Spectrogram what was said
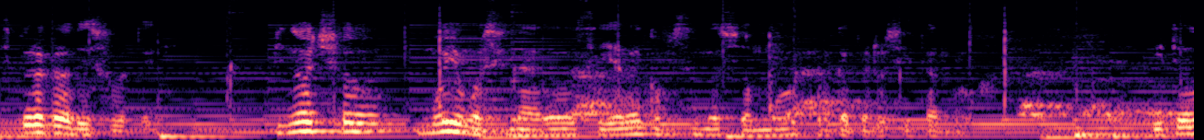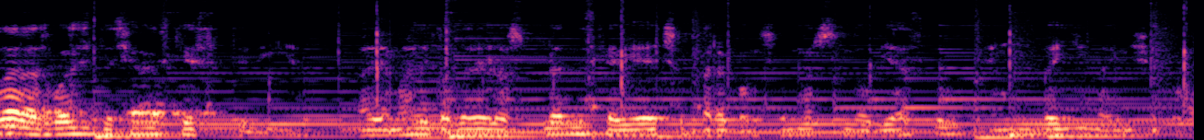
Espero que lo disfruten. Pinocho, muy emocionado, se llama confesando su amor por Caperucita Roja y todas las buenas intenciones que éste tenía, además de contarle los planes que había hecho para consumar su noviazgo en un bello y magnífico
